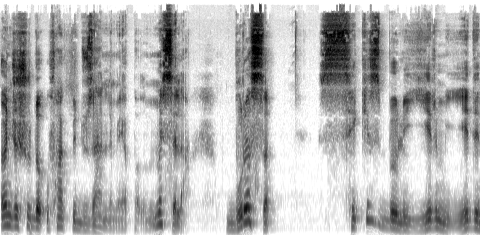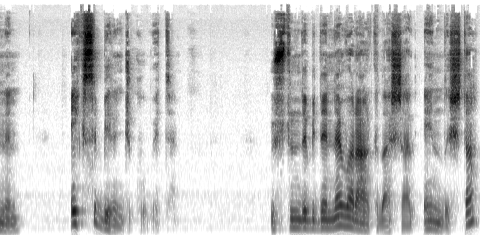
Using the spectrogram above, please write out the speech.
Önce şurada ufak bir düzenleme yapalım. Mesela burası 8 bölü 27'nin eksi birinci kuvveti. Üstünde bir de ne var arkadaşlar en dışta?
